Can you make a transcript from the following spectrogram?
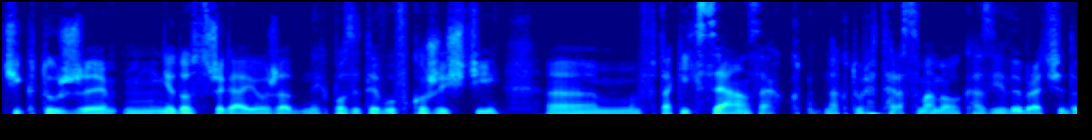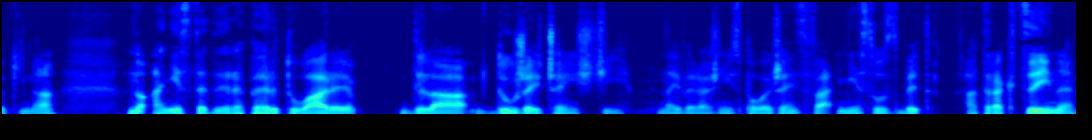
ci, którzy mm, nie dostrzegają żadnych pozytywów, korzyści w takich seansach, na które teraz mamy okazję wybrać się do kina. No a niestety repertuary dla dużej części najwyraźniej społeczeństwa nie są zbyt atrakcyjne.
